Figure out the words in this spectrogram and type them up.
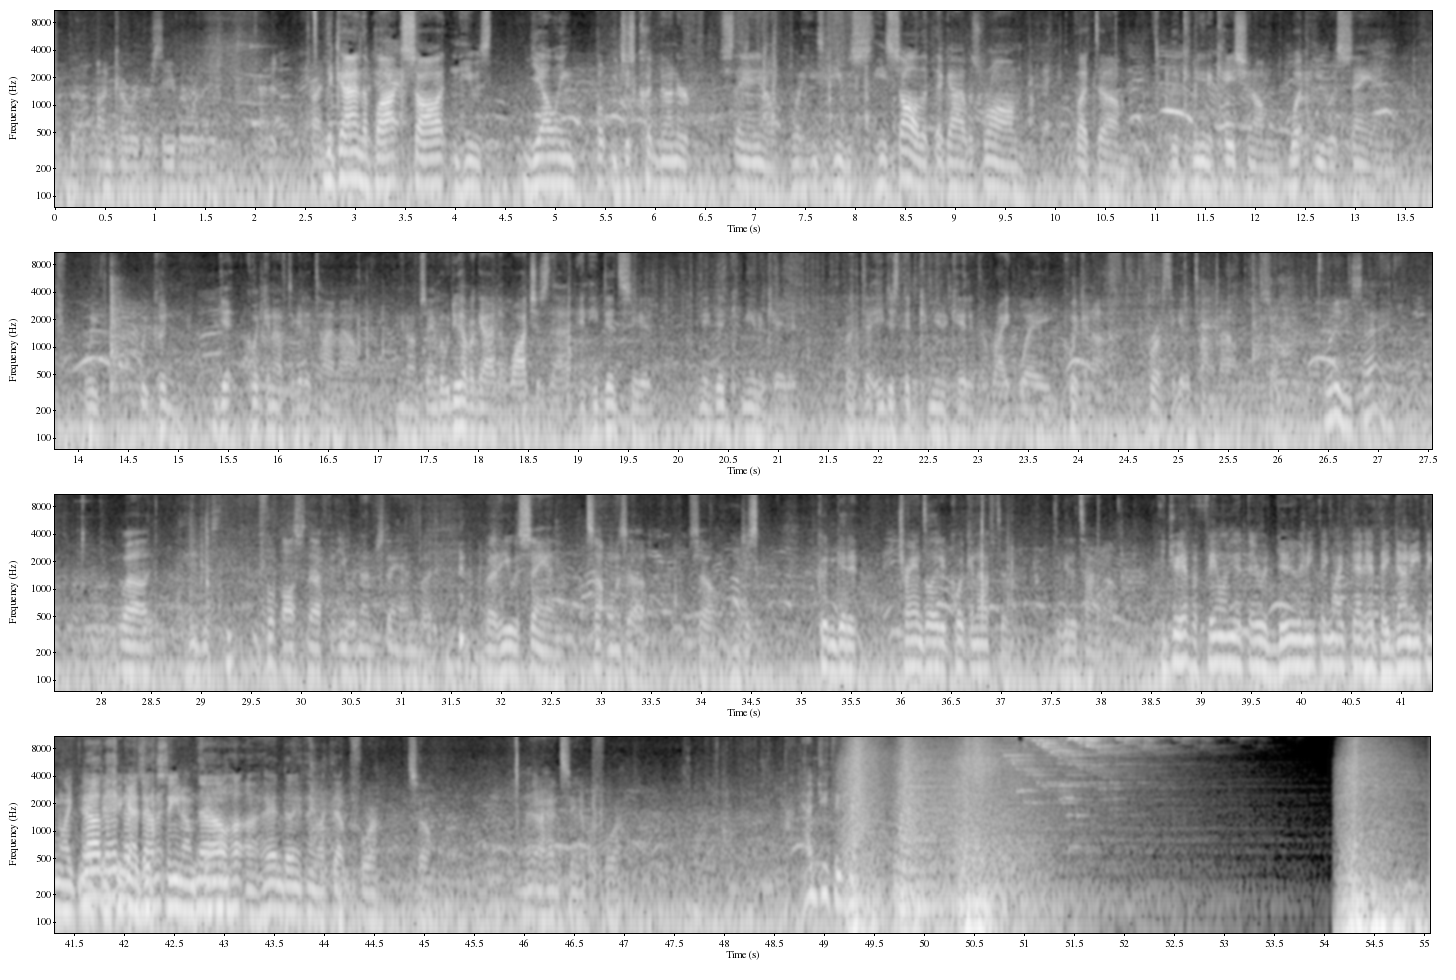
with the uncovered receiver where they kind of tried. To The to guy in the box saw it and he was yelling, but we just couldn't understand. You know what he he was. He saw that the guy was wrong, but um, the communication on what he was saying, we we couldn't get quick enough to get a timeout. You know what I'm saying? But we do have a guy that watches that, and he did see it, and he did communicate it, but uh, he just didn't communicate it the right way, quick enough for us to get a timeout. So. What did he say? Well, he just football stuff that you wouldn't understand, but but he was saying something was up, so we just couldn't get it translated quick enough to, to get a timeout. Did you have a feeling that they would do anything like that? Had they done anything like that No, that you guys had seen on no, film? uh-uh, I hadn't done anything like that before, so I hadn't seen it before. How did you think?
